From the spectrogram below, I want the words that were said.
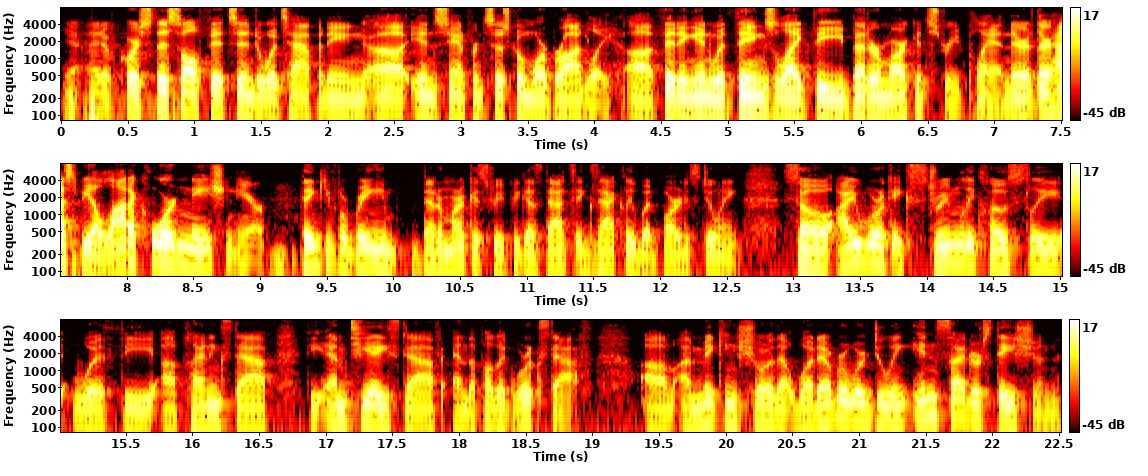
Yeah, and of course, this all fits into what's happening uh, in San Francisco more broadly, uh, fitting in with things like the Better Market Street plan. There, there has to be a lot of coordination here. Thank you for bringing Better Market Street because that's exactly what BART is doing. So I work extremely closely with the uh, planning staff, the MTA staff, and the public works staff um, I'm making sure that whatever we're doing inside our station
